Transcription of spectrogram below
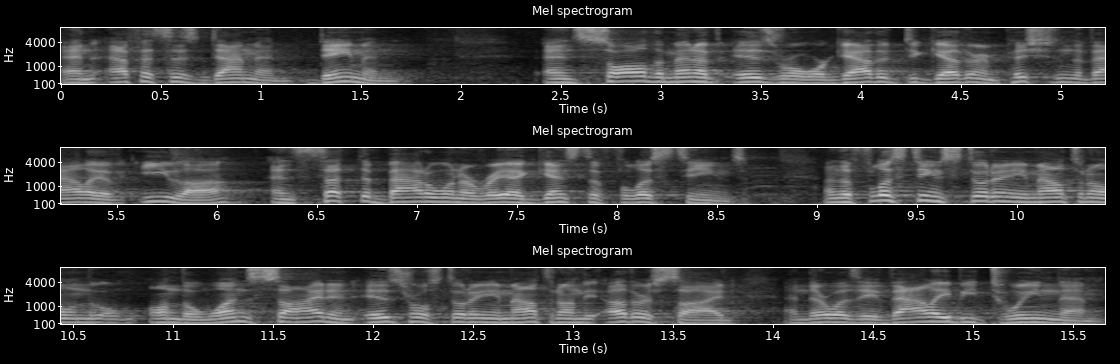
and Ephesdammim. And Saul, the men of Israel, were gathered together and pitched in the valley of Elah, and set the battle in array against the Philistines. And the Philistines stood on a mountain on the, on the one side, and Israel stood on a mountain on the other side, and there was a valley between them.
